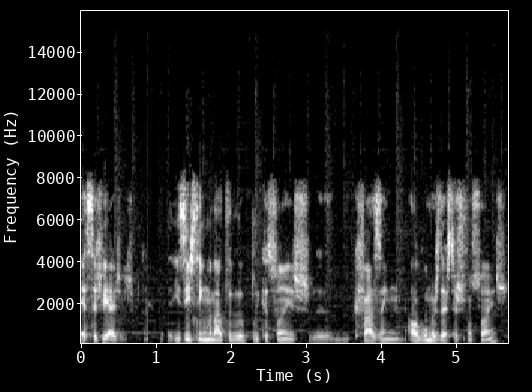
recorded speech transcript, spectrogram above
essas viagens. Portanto, existem uma data de aplicações eh, que fazem algumas destas funções.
